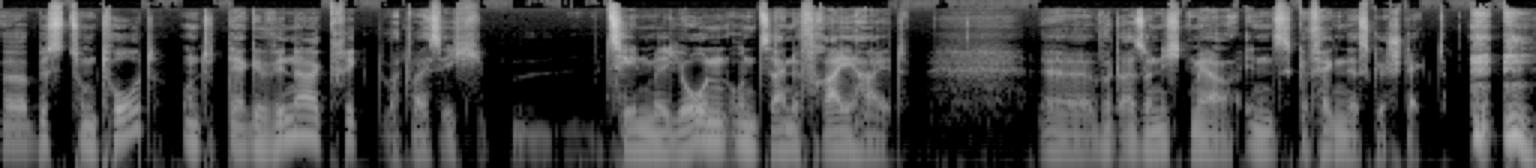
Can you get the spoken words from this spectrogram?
äh, bis zum Tod und der Gewinner kriegt, was weiß ich, 10 Millionen und seine Freiheit. Äh, wird also nicht mehr ins Gefängnis gesteckt.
